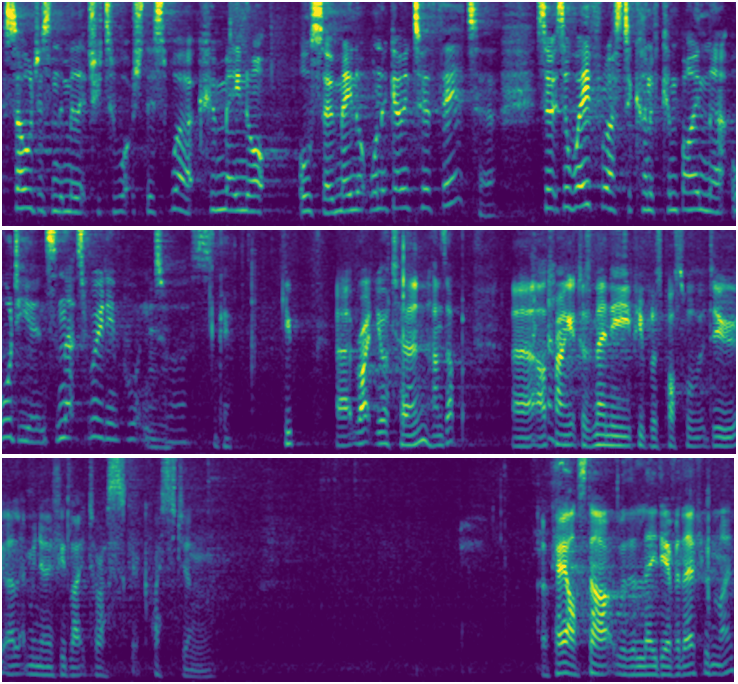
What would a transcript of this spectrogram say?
soldiers in the military to watch this work who may not also may not want to go into a theatre. So it's a way for us to kind of combine that audience, and that's really important mm. to us. Okay, thank you. Uh, right, your turn, hands up. Uh, I'll try and get to as many people as possible, but do uh, let me know if you'd like to ask a question. Okay, I'll start with the lady over there, if you wouldn't mind.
